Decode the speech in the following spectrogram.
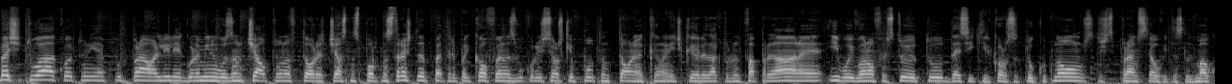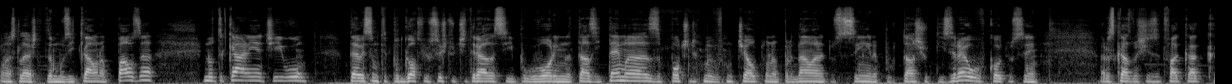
Беше това, което ни е подправила Лилия Големинова за началото на втория част на спортна среща. Петър Пайков е на звукорежисьорския пулт, Антония Каменичка е редактор на това предаване, Иво Иванов е в студиото, Деси и Киркор са тук отново. Ще си правим селфите след малко на следващата музикална пауза. Но така ли е, че Иво, тебе съм те подготвил също, че трябва да си поговорим на тази тема. Започнахме в началото на предаването с един репортаж от Израел, в който се разказваше за това как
